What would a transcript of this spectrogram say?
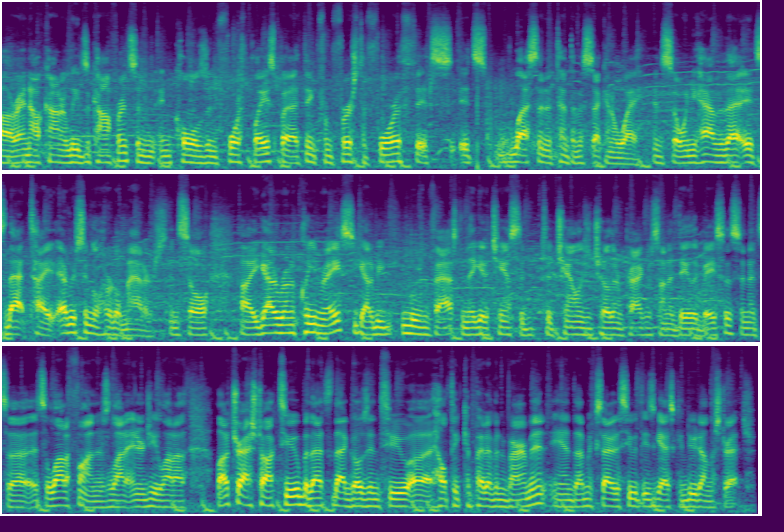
uh, right now Connor leads the conference, and, and Cole's in fourth place, but I think from first to fourth, it's it's less than a tenth of a second away. And so when you have that, it's that tight. Every single hurdle matters. And so uh, you got to run a clean race. You got to be moving fast, and they get a chance to, to challenge each other in practice on a daily basis. And it's a it's a lot of fun. There's a lot of energy, a lot of a lot of trash talk too. But that's that goes into a healthy competitive environment. And I'm excited to see what these guys can do down the stretch.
